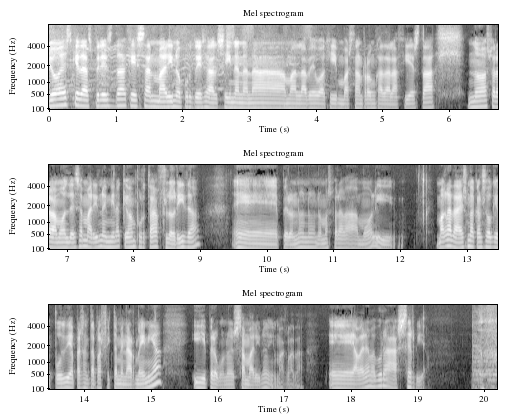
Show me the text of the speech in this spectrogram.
Jo és que després de que San Marino portés el Sein Ananá amb la veu aquí bastant ronca de la fiesta, no esperava molt de San Marino i mira que van portar Florida, eh, però no, no, no m'esperava molt i m'agrada, és una cançó que podria presentar perfectament a Armènia, i, però bueno, és San Marino i m'agrada. Eh, a veure, a veure a Sèrbia. Game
